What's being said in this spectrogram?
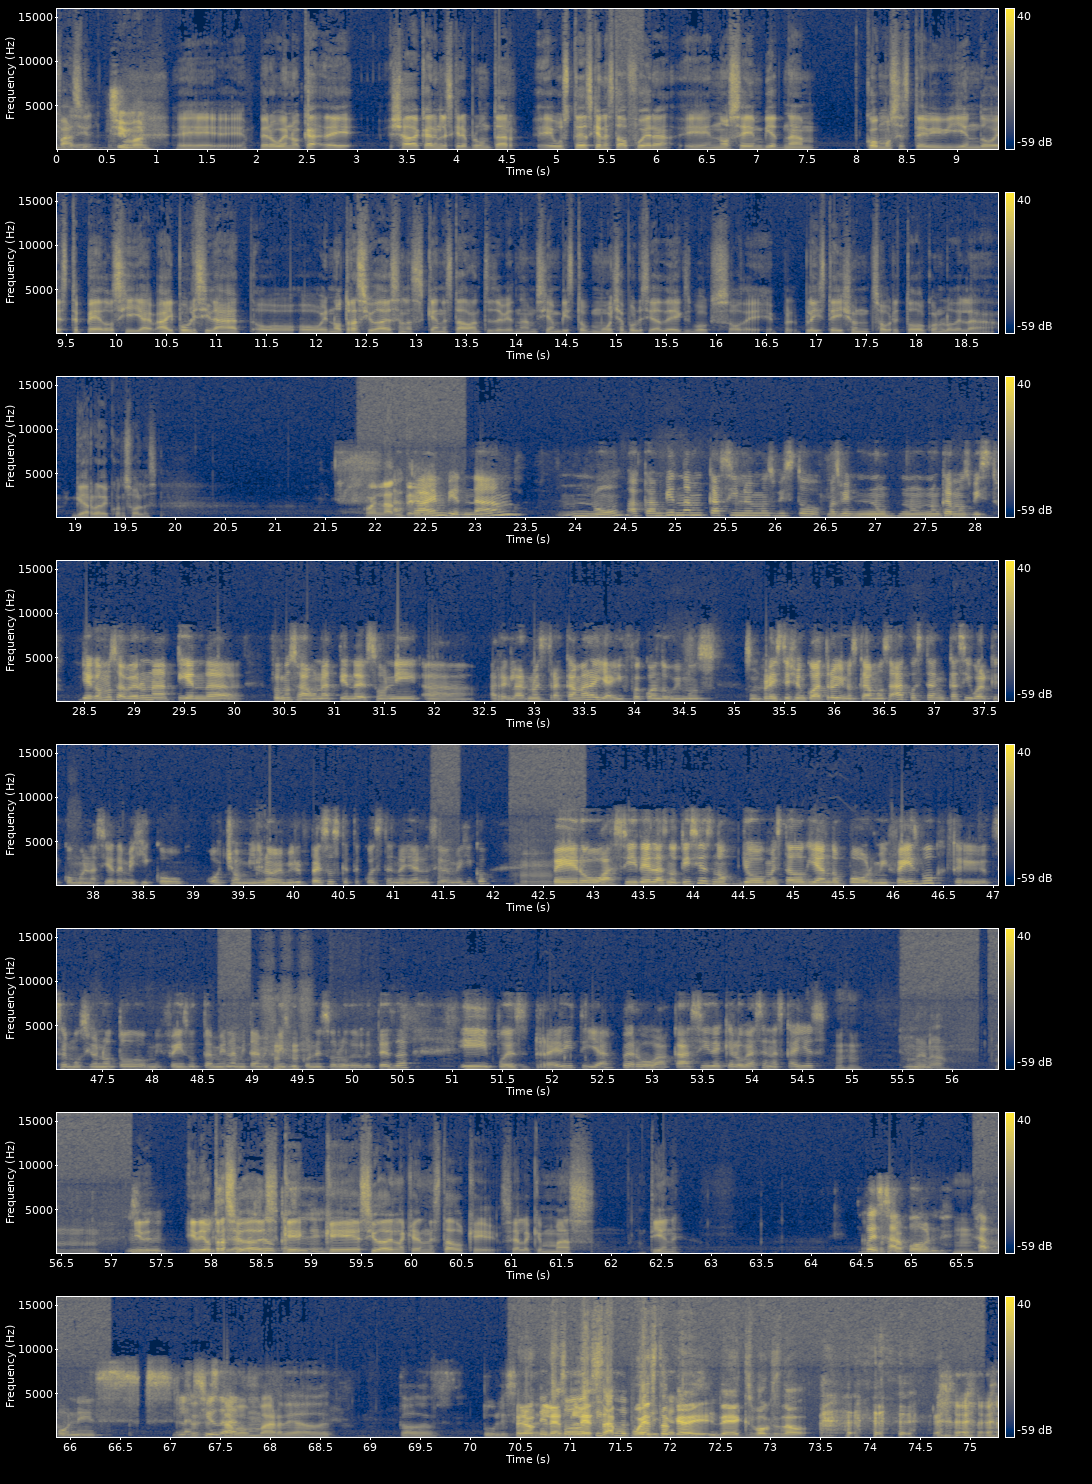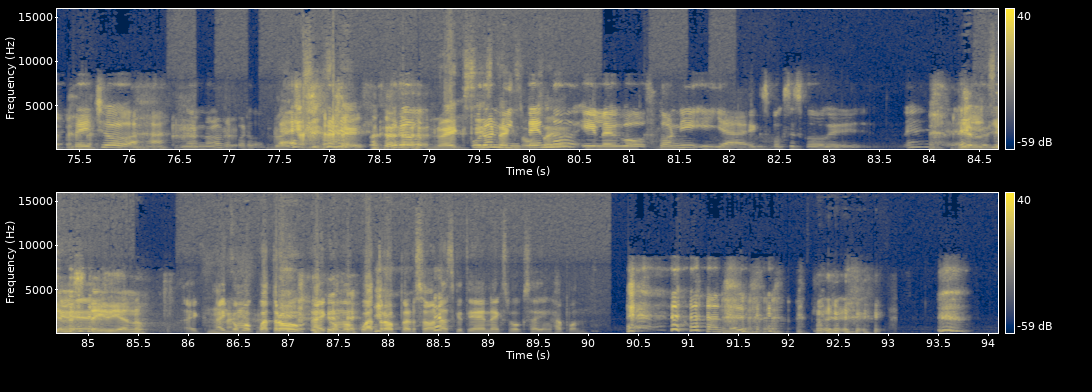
Fácil. bien. Sí, man. Eh, pero bueno, eh, Shada Karen, les quería preguntar, eh, ustedes que han estado fuera, eh, no sé en Vietnam cómo se esté viviendo este pedo, si hay, hay publicidad o, o en otras ciudades en las que han estado antes de Vietnam, si han visto mucha publicidad de Xbox o de PlayStation, sobre todo con lo de la guerra de consolas. O en la Acá tele. en Vietnam, no, acá en Vietnam casi no hemos visto, más bien nu- nunca hemos visto. Llegamos a ver una tienda, fuimos a una tienda de Sony a arreglar nuestra cámara y ahí fue cuando vimos un Sí. PlayStation 4 y nos quedamos, ah, cuestan casi igual que como en la Ciudad de México, 8 mil, 9 mil pesos que te cuestan allá en la Ciudad de México. Pero así de las noticias, no. Yo me he estado guiando por mi Facebook, que se emocionó todo mi Facebook también, la mitad de mi Facebook con eso lo de Bethesda. Y pues Reddit y ya, pero acá sí de que lo veas en las calles. Ujú. no. Mira. Mm. Y de, y de otras ciudades, ¿qué, de- qué ciudad en la que han estado que sea la que más tiene? Ah, Pues Japón. Japón es la Ese sí está ciudad. bombardeado de todos publicidad. Pero les, les tipo de apuesto que de, Xbox no, De hecho, ajá, no, no lo recuerdo. no existe. Puro- no existe Puro Nintendo y luego Sony y ya Xbox es como que... eh, Y el, y el. Stadia, ¿no? Hay, hay como cuatro, hay como cuatro personas que tienen Xbox ahí en Japón. Ándale,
